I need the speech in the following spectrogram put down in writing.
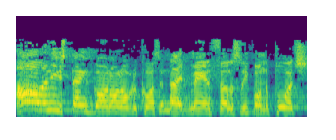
All of these things going on over the course of the night. Man fell asleep on the porch.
